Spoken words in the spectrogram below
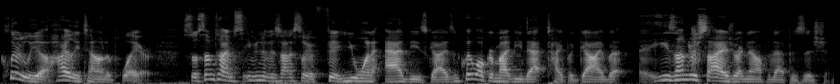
clearly a highly talented player. So sometimes even if it's not necessarily a fit, you want to add these guys. And Quay Walker might be that type of guy, but he's undersized right now for that position.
